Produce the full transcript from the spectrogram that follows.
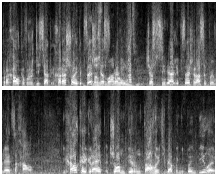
про Халков уже десятый. Хорошо, и ты представляешь, сейчас, два раз, сейчас в сериале, представляешь, раз и появляется Халк. И Халка играет Джон Бернтау. Тебя бы не бомбило?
